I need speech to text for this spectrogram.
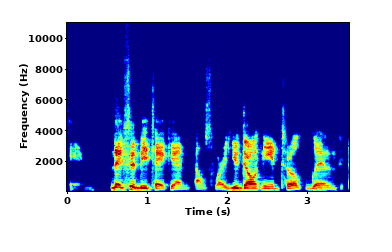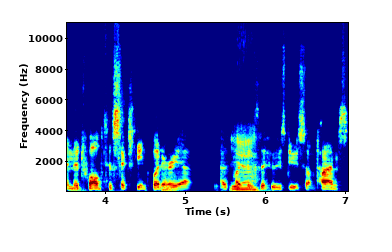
team. They should be taken elsewhere. You don't need to live in the 12 to 16 foot hmm. area as yeah. much as the Hoos do sometimes.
